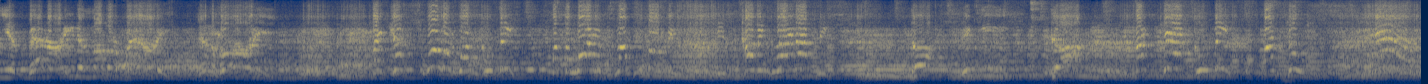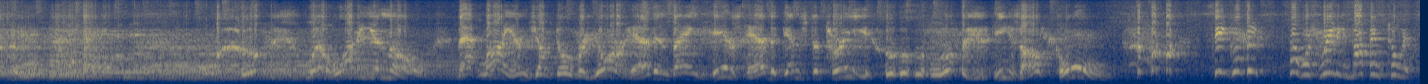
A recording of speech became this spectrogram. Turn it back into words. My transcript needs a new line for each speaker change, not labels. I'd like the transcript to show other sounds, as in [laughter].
then you'd better eat another berry and hurry.
I just swallowed one, Goofy, but the lion's not stopping. He's coming right at me.
Duck, Mickey, duck.
I can't, Goofy. I'm too scared.
well, what do you know? That lion jumped over your head and banged his head against a tree. [laughs] He's out cold. [laughs] See, Goofy, there was really nothing to it.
